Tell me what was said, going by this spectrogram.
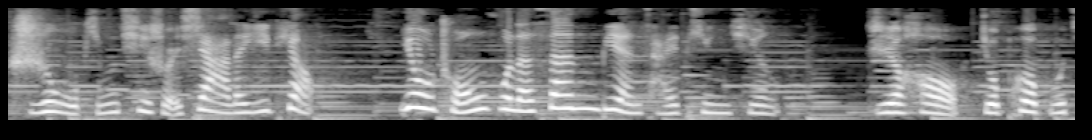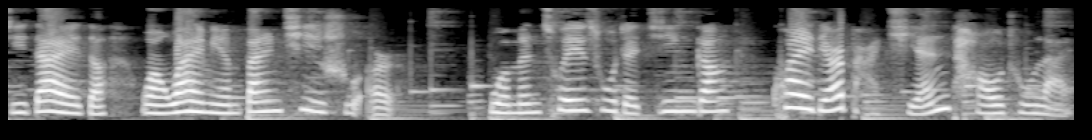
十五瓶汽水吓了一跳，又重复了三遍才听清，之后就迫不及待地往外面搬汽水儿。我们催促着金刚快点把钱掏出来，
